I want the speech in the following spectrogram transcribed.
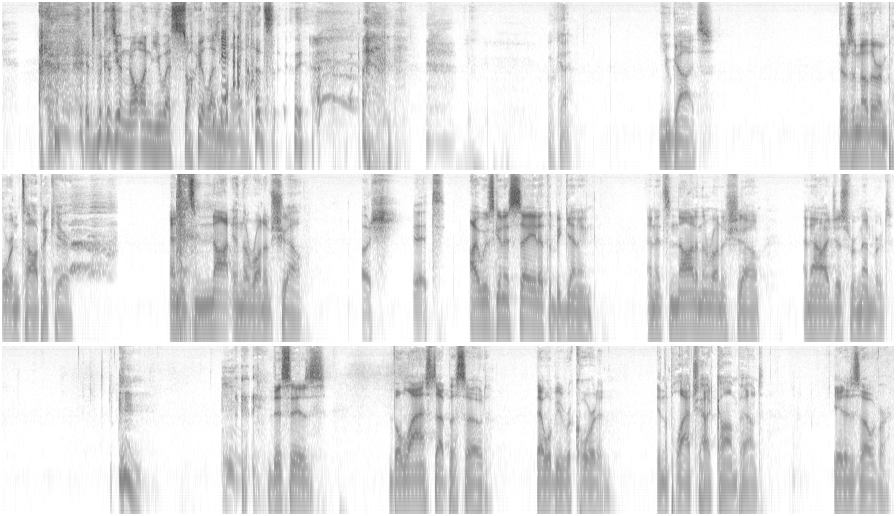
It's because you're not on U.S. soil anymore. That's okay. You guys. There's another important topic here, and it's not in the run of show. Oh shit. I was gonna say it at the beginning, and it's not in the run of show, and now I just remembered. this is the last episode that will be recorded in the Platchat compound. It is over.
